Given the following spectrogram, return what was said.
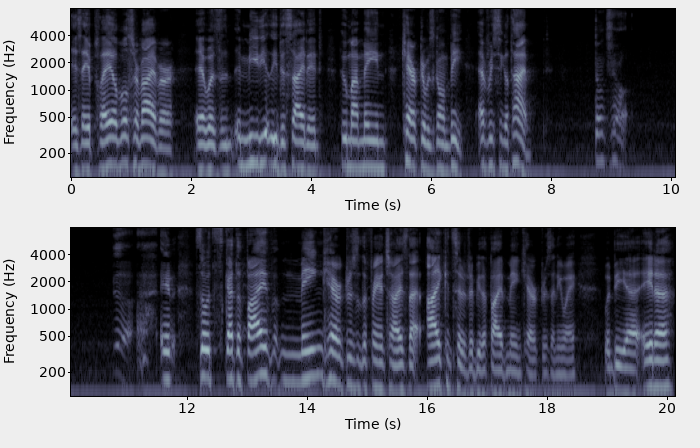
is a playable survivor, it was immediately decided who my main character was going to be every single time. Don't you? It, so it's got the five main characters of the franchise that I consider to be the five main characters anyway. Would be uh, Ada,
